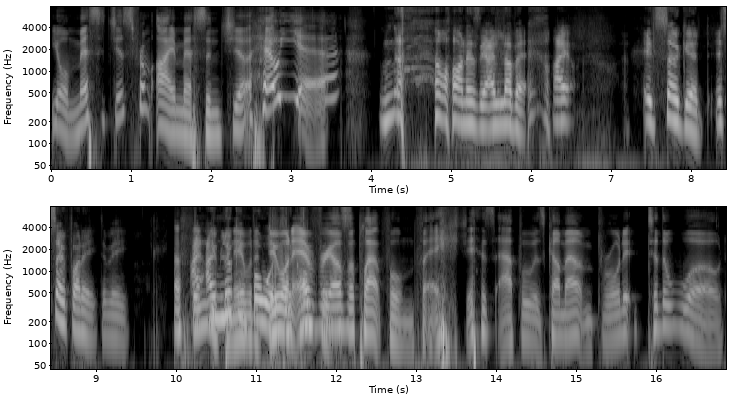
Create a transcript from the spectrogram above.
your messages from iMessenger. Hell yeah! No, honestly, I love it. I. It's so good. It's so funny to me. A thing I'm you've been looking able to forward do to on every other platform for ages. Apple has come out and brought it to the world.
